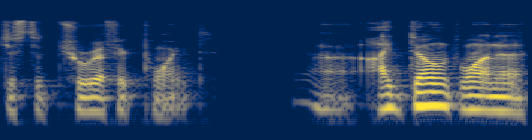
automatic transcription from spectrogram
just a terrific point. Uh, I don't want to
